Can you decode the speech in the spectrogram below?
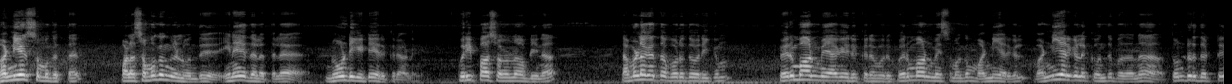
வன்னியர் சமூகத்தை பல சமூகங்கள் வந்து இணையதளத்தில் நோண்டிக்கிட்டே இருக்கிறானுங்க. குறிப்பாக சொல்லணும் அப்படின்னா தமிழகத்தை பொறுத்த வரைக்கும் பெரும்பான்மையாக இருக்கிற ஒரு பெரும்பான்மை சமூகம் வன்னியர்கள். வன்னியர்களுக்கு வந்து பார்த்தோன்னா தொன்று தட்டு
